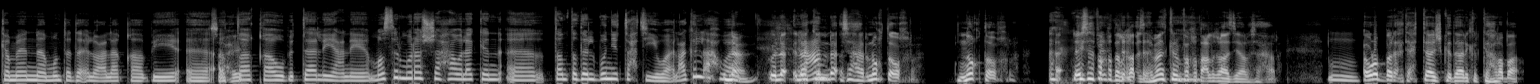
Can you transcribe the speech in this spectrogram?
كمان منتدى له علاقة صحيح. بالطاقة. وبالتالي يعني مصر مرشحة ولكن آه، تنتظر البنية التحتية وعلى كل الأحوال. نعم. ولا- لكن نعم. لا سحر نقطة أخرى. نقطة أخرى. ليس فقط الغاز ما نتكلم فقط على الغاز يا سحر. مم. أوروبا راح تحتاج كذلك الكهرباء.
